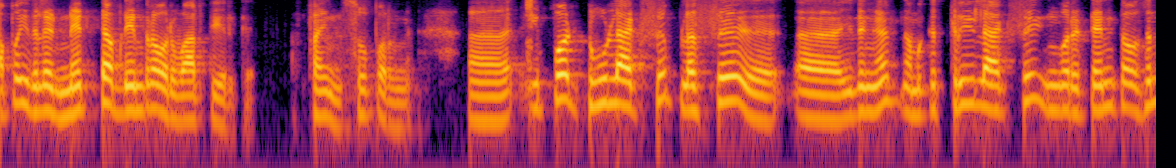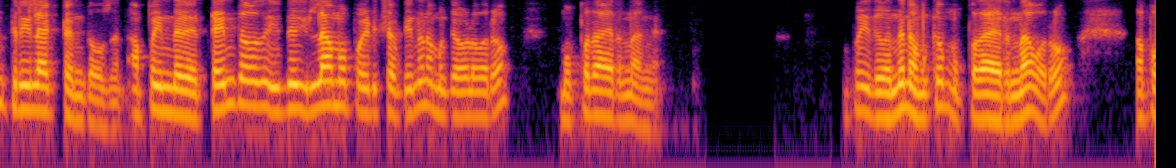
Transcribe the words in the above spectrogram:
அப்போ இதில் நெட் அப்படின்ற ஒரு வார்த்தை இருக்குது ஃபைன் சூப்பருங்க இப்போ டூ லேக்ஸ் பிளஸ் இதுங்க நமக்கு த்ரீ லேக்ஸ் இங்க ஒரு ten thousand three lakh ten thousand அப்போ இந்த டென் தௌசண்ட் இது இல்லாம போயிடுச்சு அப்படின்னா நமக்கு எவ்வளவு வரும்? முப்பதாயிரம் தாங்க. இப்போ இது வந்து நமக்கு முப்பதாயிரம் தான் வரும். அப்போ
